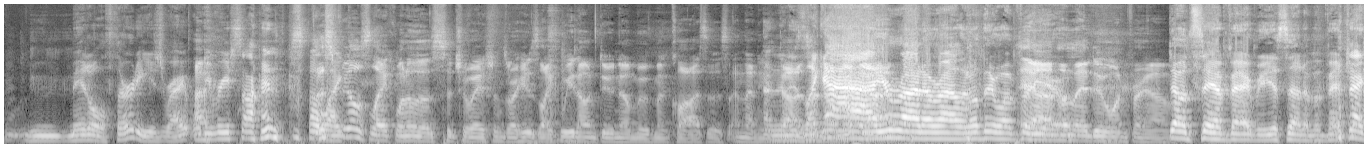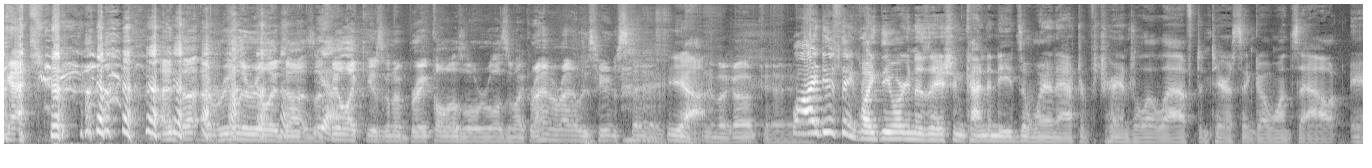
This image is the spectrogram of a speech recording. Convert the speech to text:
middle thirties, right? When he resigned, so This like, feels like one of those situations where he's like, "We don't do no movement clauses," and then he and does. he's like, ah, yeah. you're right, O'Reilly, we'll do one for Yeah, you. and they do one for him. Don't sandbag me, you son of a bitch. I got you. I, do, I really, really does. I Yeah. feel like he's gonna break all those little rules. I'm like, Ryan O'Reilly's here to stay. Yeah. And I'm like, okay. Well, I do think like the organization kind of needs a win after Pietrangelo left and Tarasenko wants out and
